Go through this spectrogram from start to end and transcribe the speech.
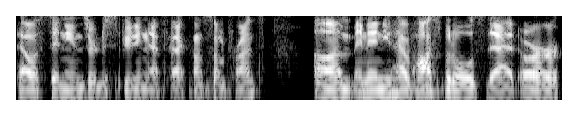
Palestinians are disputing that fact on some fronts. Um, and then you have hospitals that are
